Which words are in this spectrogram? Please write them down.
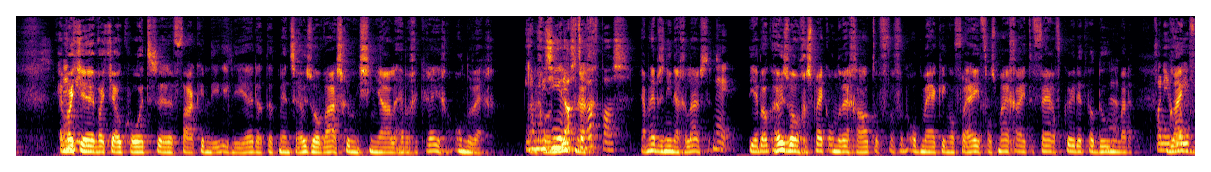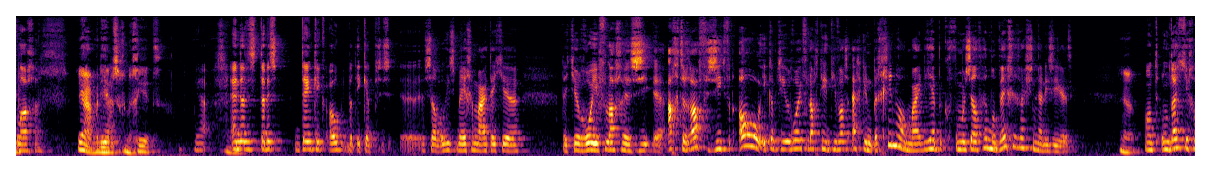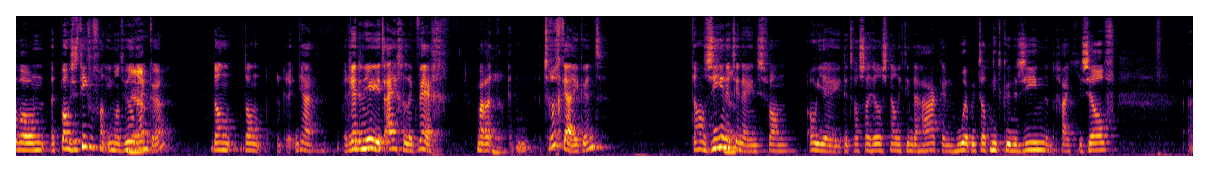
En, En wat, die- je, wat je ook hoort eh, vaak in die, in die hè, dat, dat mensen heus wel waarschuwingssignalen hebben gekregen onderweg. Ja, Maar maar die zie je achteraf naar- pas. Ja, maar daar hebben ze niet naar geluisterd. Nee. Die hebben ook heus wel een gesprek onderweg gehad of, of een opmerking of van hey, volgens mij ga je te ver of kun je dit wel doen. Ja. Maar de- Van die rode vlaggen. ja, maar die Ja. hebben ze genegeerd. Ja. En dat is, dat is denk ik ook, want ik heb eh, zelf ook iets meegemaakt dat je, dat je rode vlaggen zie- eh, achteraf ziet van, oh, ik heb die rode vlag, die, die was eigenlijk in het begin al, maar die heb ik voor mezelf helemaal weggerationaliseerd. Ja. Want omdat je gewoon het positieve van iemand wil Ja. denken, dan, dan ja, redeneer je het eigenlijk weg. Maar terugkijkend, dan zie je het ineens van, oh jee, dit was al heel snel niet in de haak en hoe heb ik dat niet kunnen zien? Dan ga je het jezelf eh,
